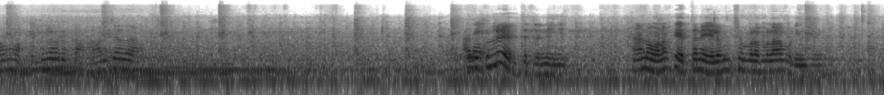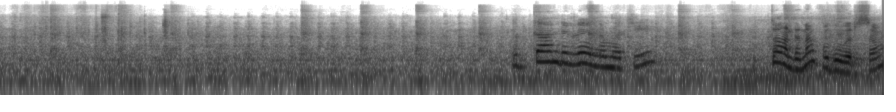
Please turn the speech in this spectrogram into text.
ஆமாம் இதில் ஒரு காஞ்சதான் அதுக்குள்ளே எடுத்துட்ட நீ. நான் உனக்கு எத்தனை எலுமிச்சம்பழமெல்லாம் முடியுது புத்தாண்டுல என்ன மச்சி? புத்தாண்டுனா புது வருஷம்.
